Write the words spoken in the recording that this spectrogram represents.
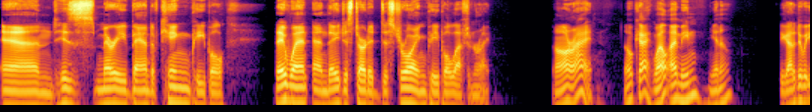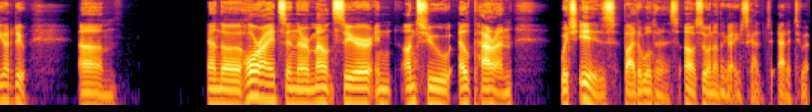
and his merry band of king people, they went and they just started destroying people left and right. All right. Okay. Well, I mean, you know, you got to do what you got to do. Um, and the Horites in their Mount Seir in unto El Paran, which is by the wilderness. Oh, so another guy just got added to it.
